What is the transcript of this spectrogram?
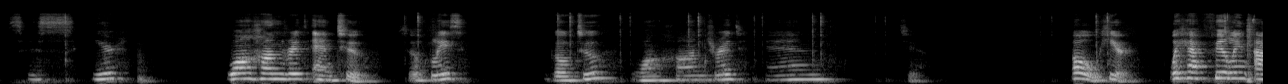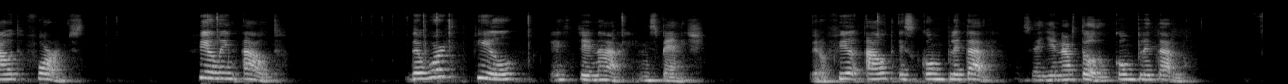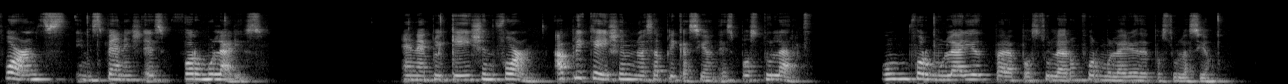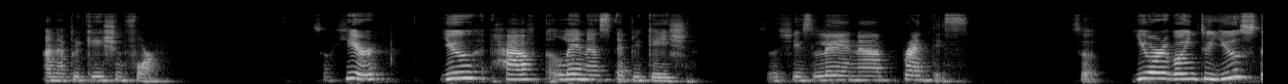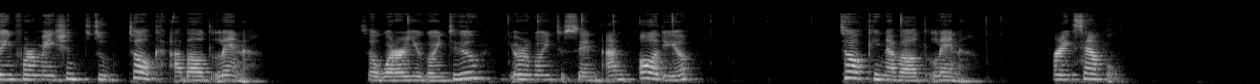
says here 102. So please go to 102. Oh, here we have filling out forms. Filling out. The word fill es llenar en Spanish. Pero fill out es completar, o sea, llenar todo, completarlo. Forms in Spanish es formularios. An application form. Application no es aplicación, es postular. Un formulario para postular, un formulario de postulación. An application form. So here you have Lena's application. So she's Lena Prentice. So you are going to use the information to talk about Lena. So what are you going to do? You're going to send an audio talking about Lena. For example,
